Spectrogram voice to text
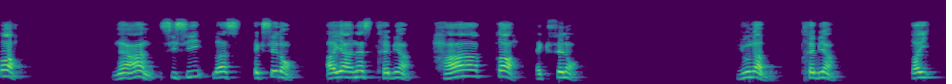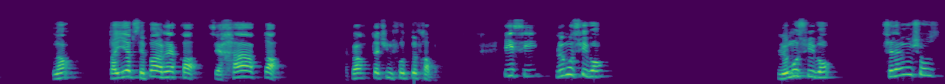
Qa. Naam. Si, las. Excellent. Ayanes. Très bien. Haqa. Excellent. Yunab. Très bien. Tay. Non. Tayyib, c'est pas reqa. C'est haqa. D'accord? Peut-être une faute de frappe. Ici, le mot suivant. Le mot suivant, c'est la même chose.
